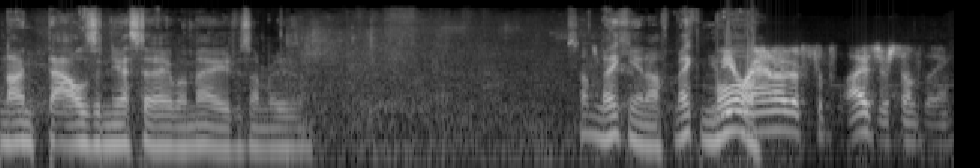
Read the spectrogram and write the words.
9,000 yesterday were made for some reason. It's not making enough. Make Maybe you more. ran out of supplies or something.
